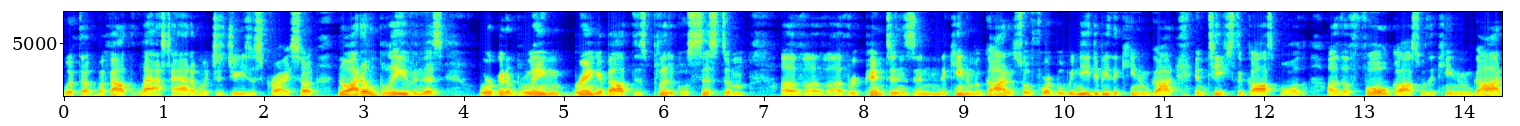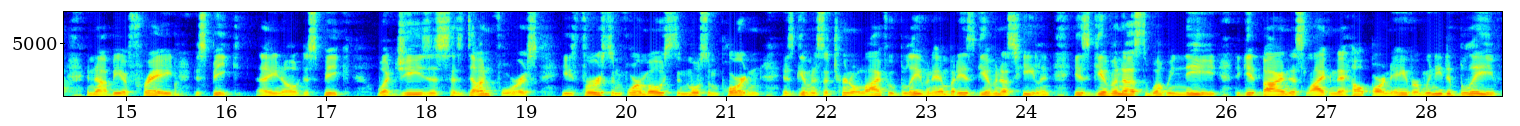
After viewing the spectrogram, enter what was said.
with the, without the last Adam, which is Jesus Christ. So no, I don't believe in this we're going to bring bring about this political system of, of, of, repentance and the kingdom of God and so forth. But we need to be the kingdom of God and teach the gospel of the full gospel of the kingdom of God and not be afraid to speak, uh, you know, to speak what Jesus has done for us. He's first and foremost and most important is given us eternal life who believe in him, but he has given us healing. He has given us what we need to get by in this life and to help our neighbor. We need to believe,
